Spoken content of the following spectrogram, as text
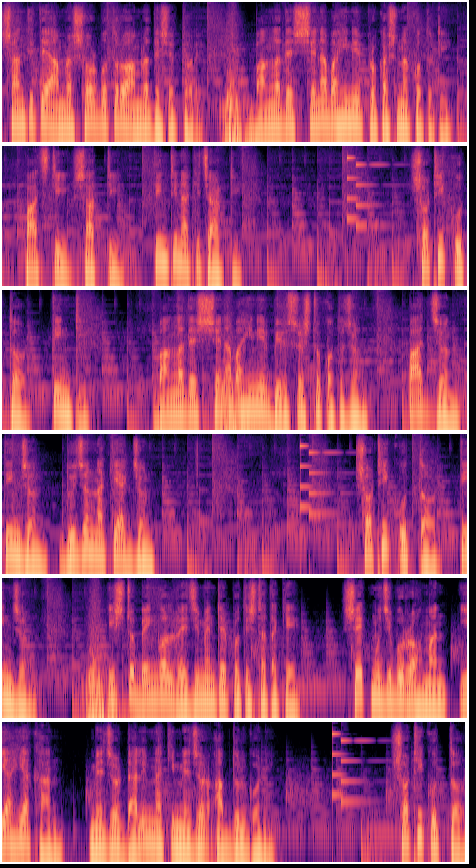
শান্তিতে আমরা সর্বতর আমরা দেশের তরে। বাংলাদেশ সেনাবাহিনীর প্রকাশনা কতটি? পাঁচটি, সাতটি, তিনটি নাকি চারটি? সঠিক উত্তর, তিনটি। বাংলাদেশ সেনাবাহিনীর বীরশ্রেষ্ঠ কতজন? পাঁচজন, তিনজন দুইজন নাকি একজন? সঠিক উত্তর, তিনজন। ইস্ট বেঙ্গল রেজিমেন্টের প্রতিষ্ঠাতাকে শেখ মুজিবুর রহমান, ইয়াহিয়া খান, মেজর ডালিম নাকি মেজর আব্দুল গনি? সঠিক উত্তর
